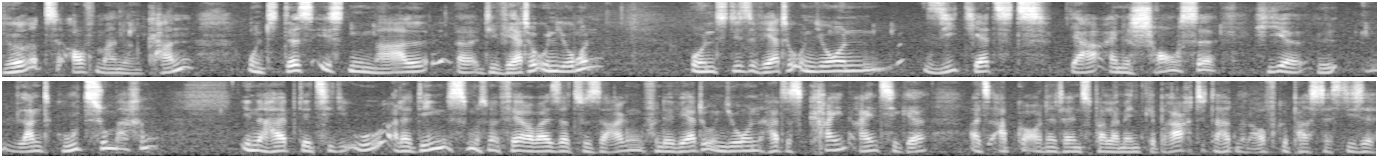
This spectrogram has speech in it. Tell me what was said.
wird, aufmandeln kann. Und das ist nun mal äh, die Werteunion. Und diese Werteunion sieht jetzt ja eine Chance, hier Land gut zu machen innerhalb der CDU. Allerdings muss man fairerweise dazu sagen, von der Werteunion hat es kein einziger als Abgeordneter ins Parlament gebracht. Da hat man aufgepasst, dass diese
